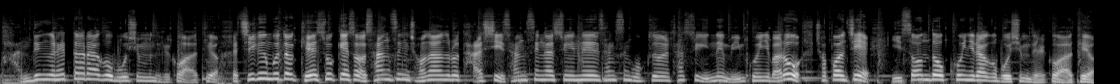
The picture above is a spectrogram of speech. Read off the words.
반등을 했다라고 보시면 될 것 같아요. 자, 지금부터 이후부터 계속해서 상승 전환으로 다시 상승할 수 있는 상승 곡선을 탈 수 있는 밈코인이 바로 첫 번째 이 썬더 코인이라고 보시면 될 것 같아요.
